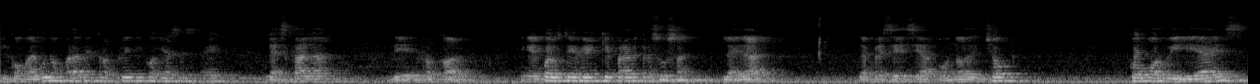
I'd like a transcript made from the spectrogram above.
y con algunos parámetros clínicos ya se hace la escala de Rockall, en el cual ustedes ven qué parámetros usan, la edad, la presencia o no de shock, comorbilidades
